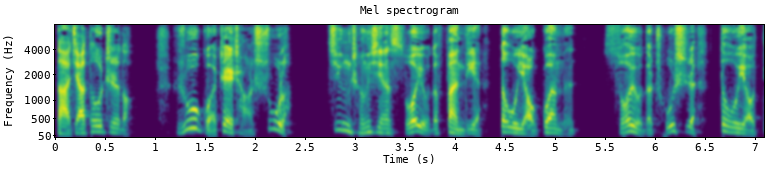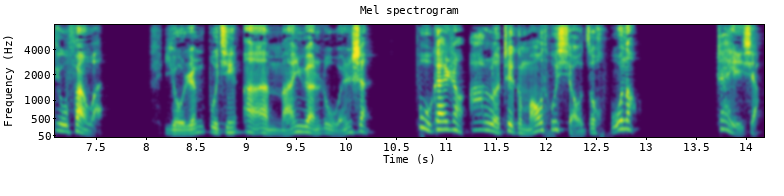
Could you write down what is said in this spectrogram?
大家都知道，如果这场输了，京城县所有的饭店都要关门，所有的厨师都要丢饭碗。有人不禁暗暗埋怨陆文山，不该让阿乐这个毛头小子胡闹。这一下，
